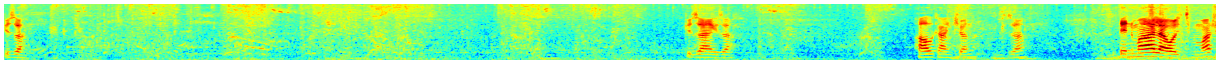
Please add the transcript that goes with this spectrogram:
Güzel. Güzel güzel. Al kanki onu. Güzel. Benim hala ultim var.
